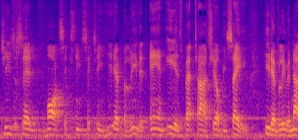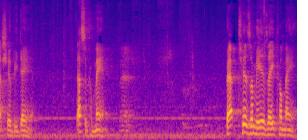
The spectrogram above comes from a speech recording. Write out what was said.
Jesus said Mark 16, 16, He that believeth and is baptized shall be saved. He that believeth not shall be damned. That's a command. Amen. Baptism is a command,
